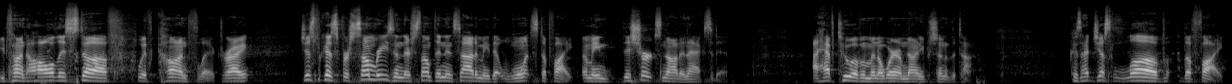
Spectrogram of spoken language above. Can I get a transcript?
you'd find all this stuff with conflict, right? Just because for some reason there's something inside of me that wants to fight. I mean, this shirt's not an accident. I have two of them and I wear them 90% of the time because I just love the fight.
